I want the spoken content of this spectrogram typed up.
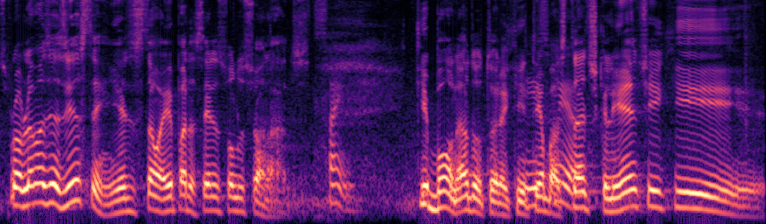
Os problemas existem e eles estão aí para serem solucionados. Isso aí. Que bom, né, doutora? Que Isso tem bastante mesmo. cliente e que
